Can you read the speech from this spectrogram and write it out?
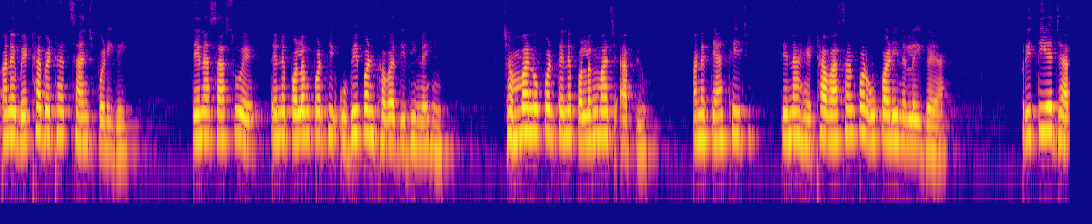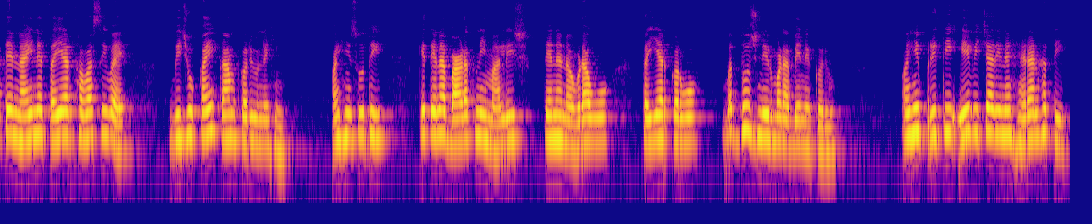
અને બેઠા બેઠા જ સાંજ પડી ગઈ. તેના સાસુએ તેને પલંગ પરથી ઊભી પણ થવા દીધી નહીં. જમવાનું પણ તેને પલંગમાં જ આપ્યું અને ત્યાંથી જ તેના હેઠા વાસણ પણ ઉપાડીને લઈ ગયા. પ્રીતિએ જાતે નાઈને તૈયાર થવા સિવાય બીજું કંઈ કામ કર્યું નહીં. અહીં સુધી કે તેના બાળકની માલિશ, તેને નવડાવવો, તૈયાર કરવો, બધું જ નિર્મળાબેને કર્યું. અહીં પ્રીતિ એ વિચારીને હેરાન હતી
